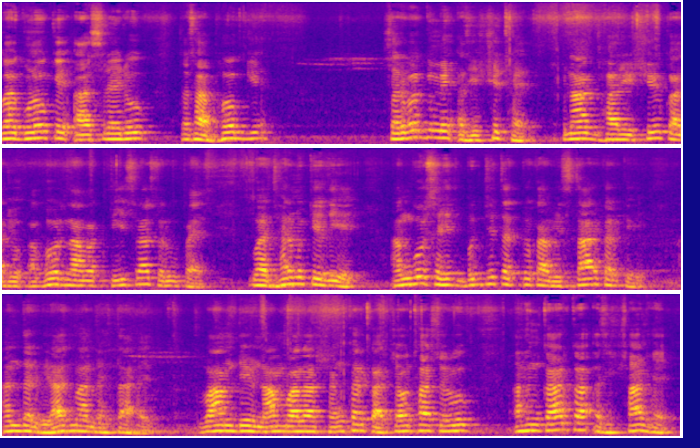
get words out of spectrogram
वह गुणों के आश्रय रूप तथा भोग्य सर्वज्ञ में अधिष्ठित है। पिनाकधारी शिव का जो अघोर नामक तीसरा स्वरूप है, वह धर्म के लिए अंगों सहित बुद्धि तत्व का विस्तार करके अंदर विराजमान रहता है। वामदेव नाम वाला शंकर का चौथा स्वरूप अहंकार का अधिष्ठान है।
